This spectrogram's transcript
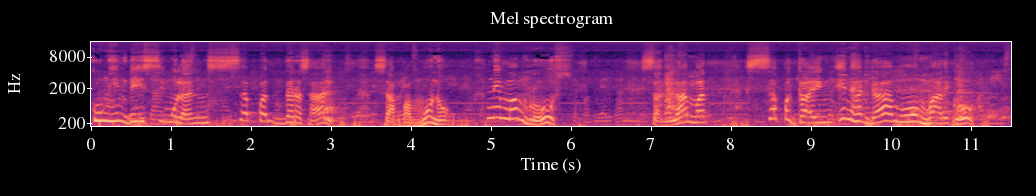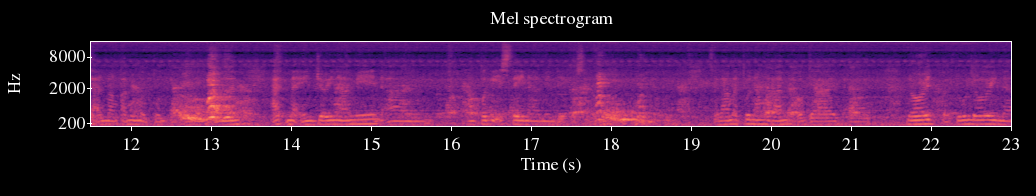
kung hindi simulan sa pagdarasal sa pamuno ni Ma'am Rose. Salamat sa pagkaing inihanda mo, Mariko. kami saan man kami magpunta kailangan at ma-enjoy namin ang ang pag stay namin dito sa. Salamat po ng marami o God at Lord, patuloy na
